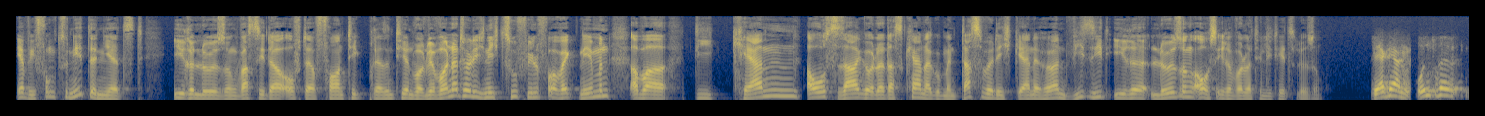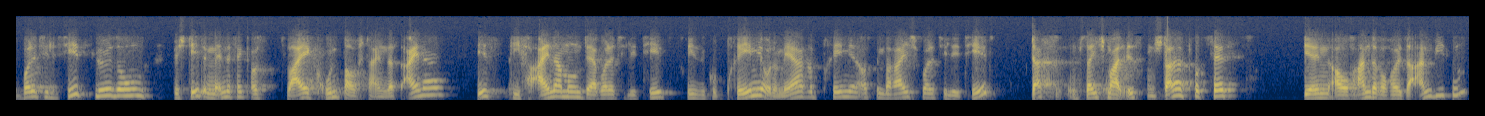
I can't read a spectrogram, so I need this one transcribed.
Ja, wie funktioniert denn jetzt Ihre Lösung, was Sie da auf der Fontic präsentieren wollen? Wir wollen natürlich nicht zu viel vorwegnehmen, aber die Kernaussage oder das Kernargument, das würde ich gerne hören. Wie sieht Ihre Lösung aus, Ihre Volatilitätslösung? Sehr gern. Unsere Volatilitätslösung besteht im Endeffekt aus zwei Grundbausteinen. Das eine ist die Vereinnahmung der Volatilitätsrisikoprämie oder mehrere Prämien aus dem Bereich Volatilität. Das, sage ich mal, ist ein Standardprozess, den auch andere Häuser anbieten.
